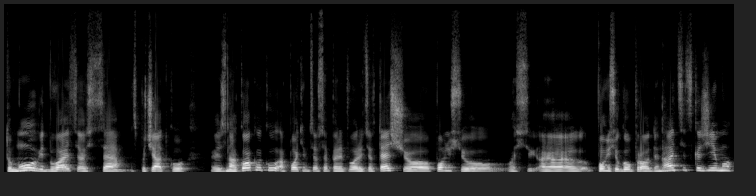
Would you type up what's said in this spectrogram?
Тому відбувається ось це спочатку е, знак оклику, а потім це все перетворюється в те, що повністю ось е, е, повністю GoPro 11, скажімо,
